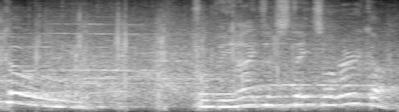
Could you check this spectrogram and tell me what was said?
Pachuco from the United States of America.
